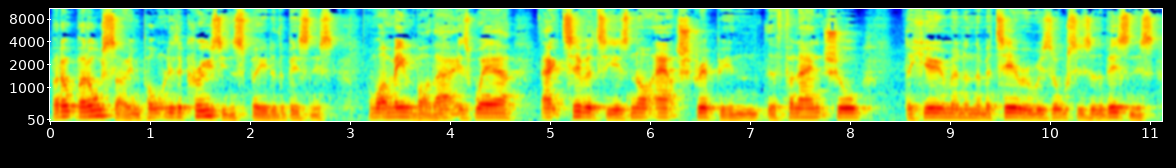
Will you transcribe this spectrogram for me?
but but also importantly the cruising speed of the business. What I mean by that is where activity is not outstripping the financial, the human, and the material resources of the business.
